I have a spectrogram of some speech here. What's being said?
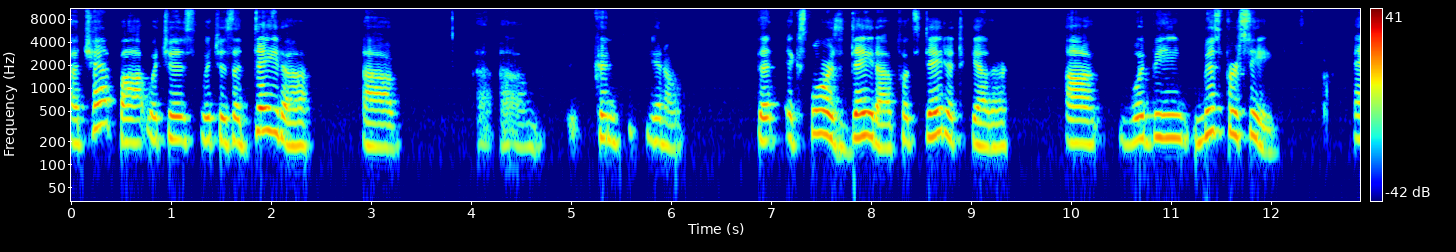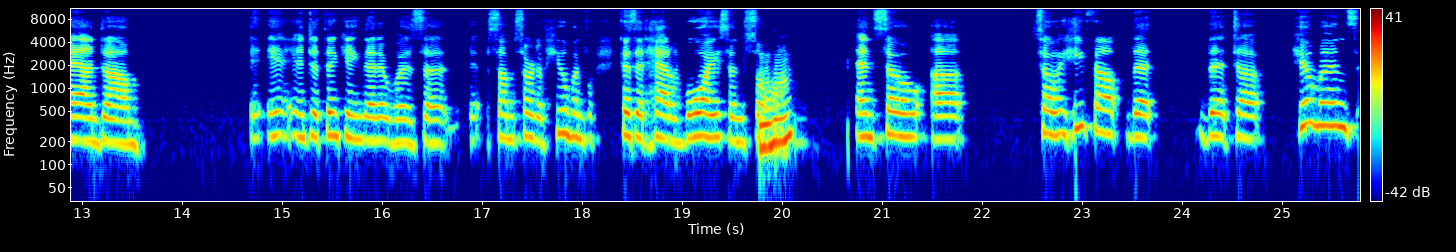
a chatbot which is which is a data uh, uh, um, can you know that explores data, puts data together, uh, would be misperceived, and um, i- into thinking that it was uh, some sort of human because it had a voice and so on. And so, uh, so he felt that that uh, humans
